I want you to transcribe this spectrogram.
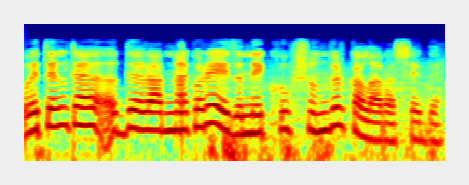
ওই তেলটা দিয়ে রান্না করে, এই জন্য খুব সুন্দর কালার আসে দেখ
